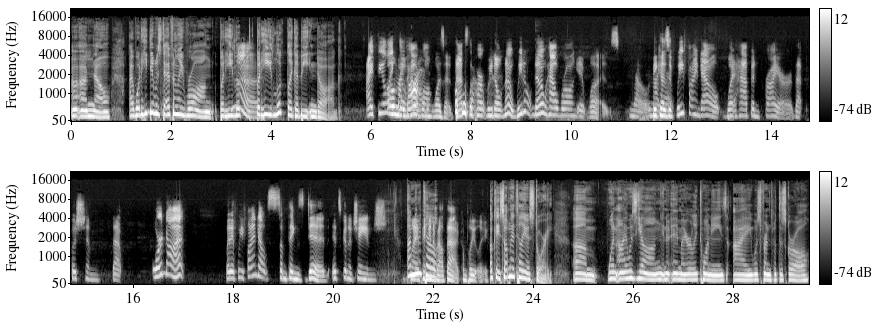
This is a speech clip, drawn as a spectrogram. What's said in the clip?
Uh-uh, no. I, what he did was definitely wrong, but he Yeah. looked, but he looked like a beaten dog. I feel Oh like my though, how God. wrong was it? That's the part we don't know. We don't know how wrong it was No, because yet. if we find out what happened prior that pushed him that, or not, but if we find out some things did, it's going to change I'm my opinion tell- about that completely. Okay, so I'm going to tell you a story. Um, when I was young, in, in my early 20s, I was friends with this girl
